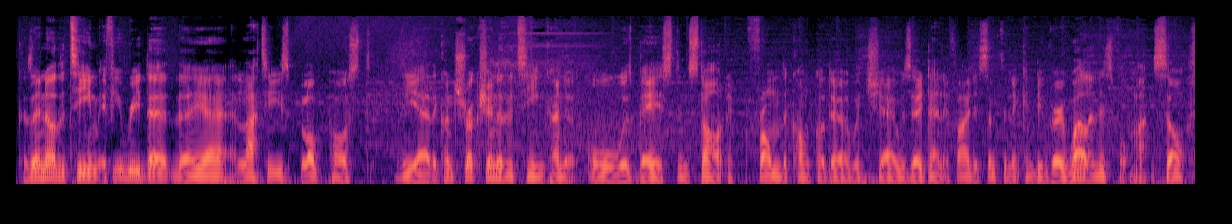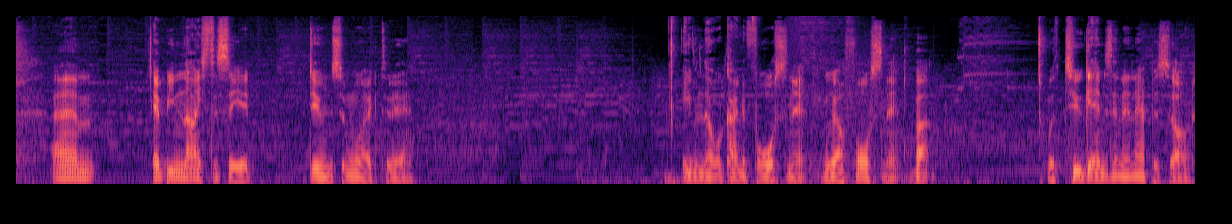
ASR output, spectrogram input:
Because I know the team, if you read the, the uh, blog post, the uh, the construction of the team kind of all was based and started from the Conkeldurr, which uh, was identified as something that can do very well in this format. So um, it'd be nice to see it doing some work today even though we're kind of forcing it, we are forcing it. But with two games in an episode,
